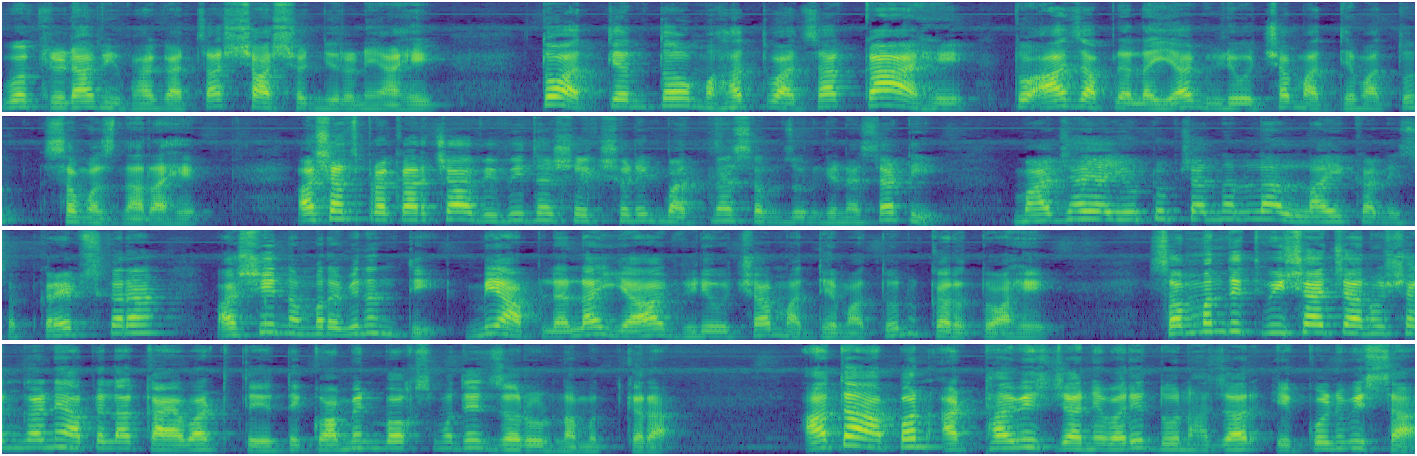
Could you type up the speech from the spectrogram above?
व क्रीडा विभागाचा शासन निर्णय आहे. तो अत्यंत महत्त्वाचा का आहे तो आज आपल्याला या व्हिडिओच्या माध्यमातून समजणार आहे. अशाच प्रकारच्या विविध शैक्षणिक बातम्या समजून घेण्यासाठी माझ्या या यूट्यूब चॅनलला लाईक आणि सबस्क्राईब्स करा. अशी नम्र विनंती मी आपल्याला या व्हिडिओच्या माध्यमातून करतो आहे. संबंधित विषयाच्या अनुषंगाने आपल्याला काय वाटते ते कॉमेंट बॉक्समध्ये जरूर नमूद करा. आता आपण अठ्ठावीस जानेवारी दोन हजार एकोणवीसचा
